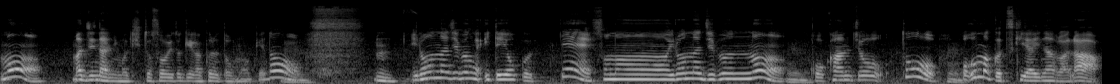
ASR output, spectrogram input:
も、まあ、次男にもきっとそういう時が来ると思うけど、うん。いろんな自分がいてよくってそのいろんな自分のうん。こう感情とうん。こううまく付き合いながら、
